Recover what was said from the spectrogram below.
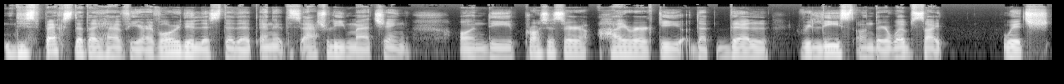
the specs that I have here, I've already listed it and it is actually matching on the processor hierarchy that Dell released on their website, which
